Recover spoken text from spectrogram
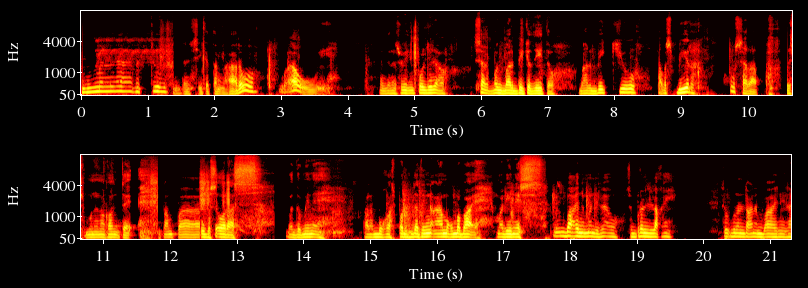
Malapit to. Ganda ng sikat ang araw. Wow. Ganda ng swimming pool nila. Oh. Sarap mag-barbecue dito. Barbecue, tapos beer. Oh, sarap. Palis muna ng konti. Pampaubos oras. Madumi na eh. Para bukas pagdating ng amo ko babae, malinis. Yung bahay naman nila, oh, sobrang laki. Sobrang laki ng bahay nila.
